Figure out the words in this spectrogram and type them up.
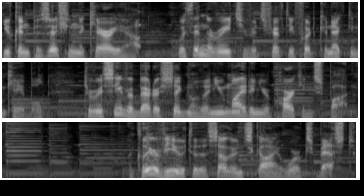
You can position the carryout within the reach of its 50-foot connecting cable to receive a better signal than you might in your parking spot. A clear view to the southern sky works best.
